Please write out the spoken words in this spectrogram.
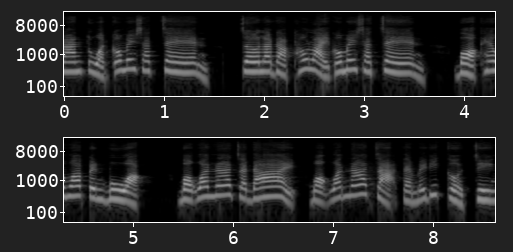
การตรวจก็ไม่ชัดเจน เจอระดับเท่าไหร่ก็ไม่ชัดเจน บอกแค่ว่าเป็นบวก บอกว่าน่าจะได้ บอกว่าน่าจะแต่ไม่ได้เกิดจริง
